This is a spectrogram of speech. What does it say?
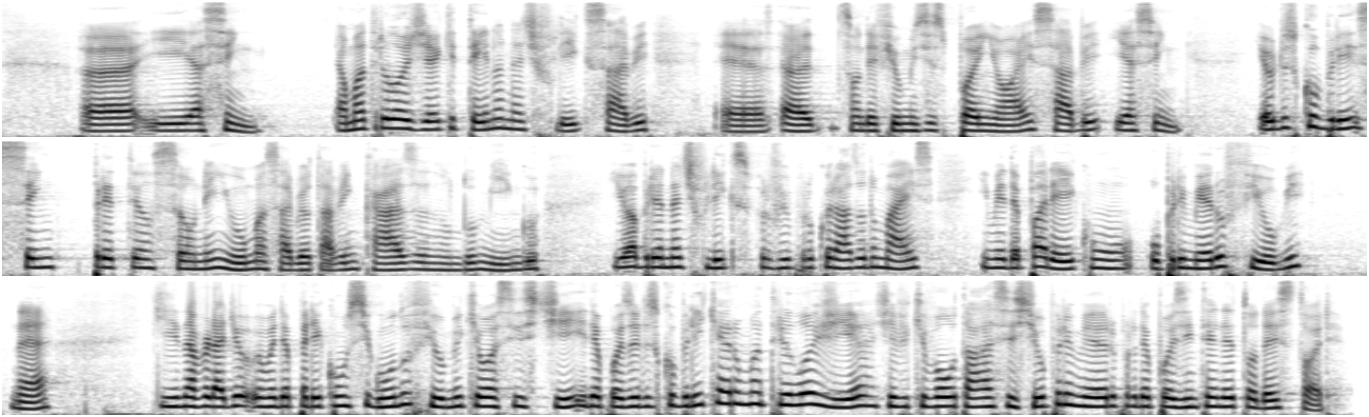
ah, e assim, é uma trilogia que tem na Netflix, sabe? É, é, são de filmes espanhóis, sabe? E assim, eu descobri sem pretensão nenhuma, sabe? Eu tava em casa num domingo e eu abri a Netflix, fui procurar tudo mais e me deparei com o primeiro filme, né? Que na verdade eu, eu me deparei com o segundo filme que eu assisti e depois eu descobri que era uma trilogia. Tive que voltar a assistir o primeiro para depois entender toda a história.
